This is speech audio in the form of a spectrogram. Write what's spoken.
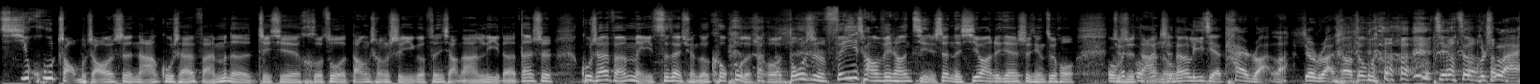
几乎找不着是拿故事 FM 的这些合作当成是一个分享的案例的，但是故事 FM 每一次在选择客户的时候都是非常非常谨慎的，希望这件事情最后就是大家们只能理解太软了，就软到都监测不出来。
